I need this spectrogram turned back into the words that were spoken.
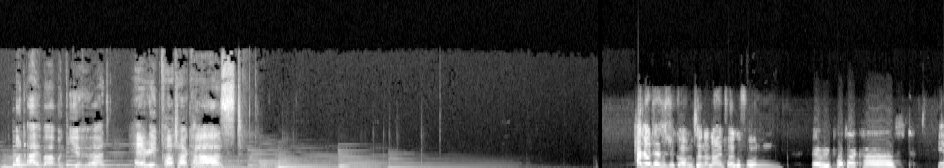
und Alba und ihr hört Harry Potter Cast. Hallo und herzlich willkommen zu einer neuen Folge von Harry Potter Cast. Yay!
